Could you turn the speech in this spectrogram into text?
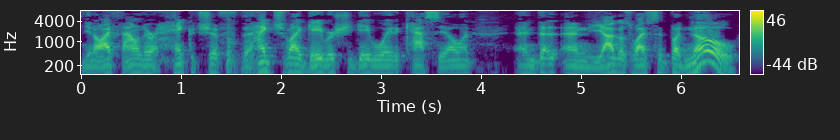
you know, I found her handkerchief. The handkerchief I gave her, she gave away to Cassio. And, and, and Iago's wife said, but no,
